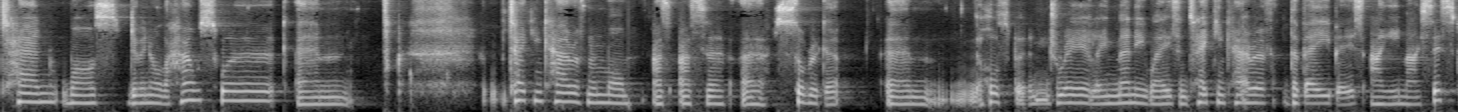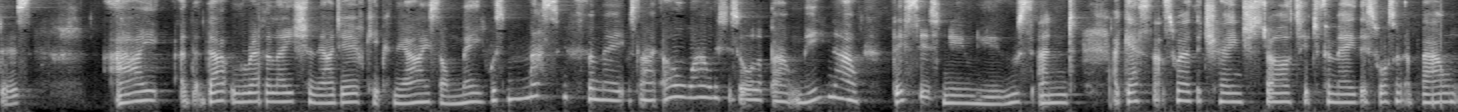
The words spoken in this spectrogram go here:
10 was doing all the housework, um, taking care of my mum as, as a, a surrogate um, husband, really, in many ways, and taking care of the babies, i.e., my sisters, I that revelation, the idea of keeping the eyes on me, was massive for me. It was like, oh wow, this is all about me now. This is new news, and I guess that's where the change started for me. This wasn't about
